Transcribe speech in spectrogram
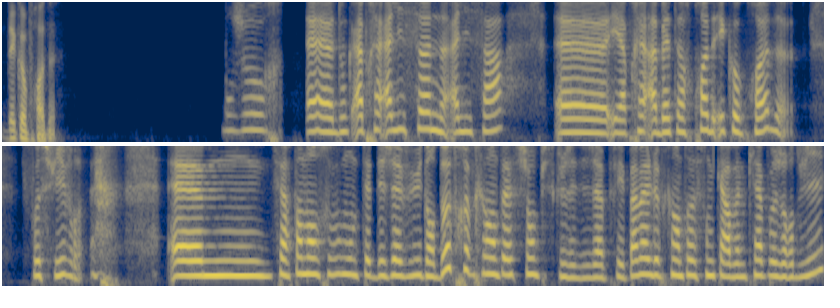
d'EcoProd. Bonjour. donc après Alison, Alissa, et après à BetterProd, EcoProd, il faut suivre. certains d'entre vous m'ont peut-être déjà vu dans d'autres présentations, puisque j'ai déjà fait pas mal de présentations de Carbon Clap aujourd'hui.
